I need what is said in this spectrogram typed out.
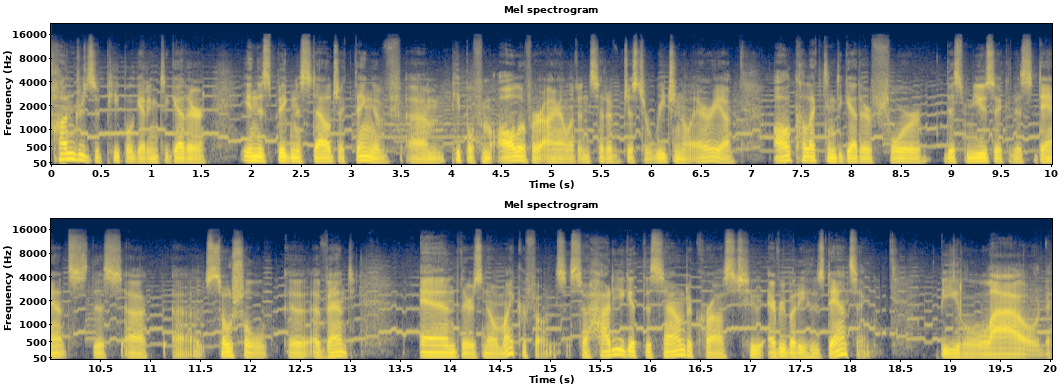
hundreds of people getting together in this big nostalgic thing of um, people from all over Ireland instead of just a regional area, all collecting together for this music, this dance, this uh, uh, social uh, event. And there's no microphones. So, how do you get the sound across to everybody who's dancing? Be loud.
